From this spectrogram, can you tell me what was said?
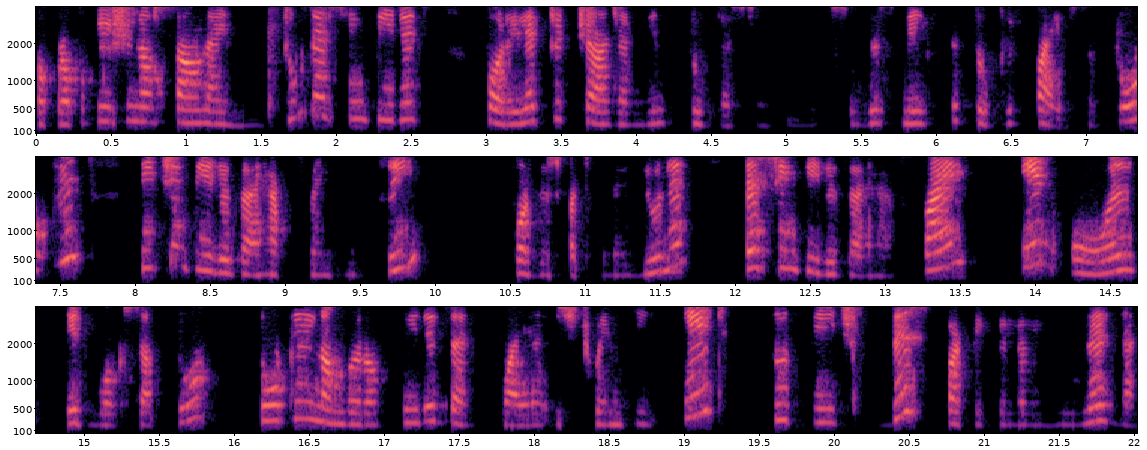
For propagation of sound, I need two testing periods. For electric charge, I need two testing periods. So this makes the total five. So total teaching periods, I have 23 for this particular unit. Testing periods, I have five. In all, it works up to total number of periods I require is 28 to teach this particular unit that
